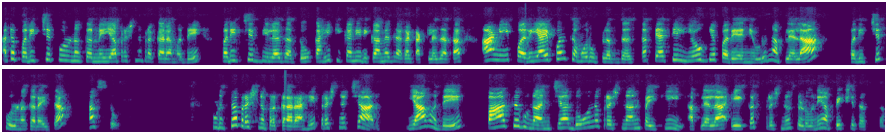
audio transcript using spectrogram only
आता परिच्छेद पूर्ण करणे या प्रश्न प्रकारामध्ये परिच्छेद दिला जातो काही ठिकाणी रिकाम्या जागा टाकल्या जातात आणि पर्याय पण समोर उपलब्ध असतात. त्यातील योग्य पर्याय निवडून आपल्याला परिच्छेद पूर्ण करायचा असतो. पुढचा प्रश्न प्रकार आहे प्रश्न चार. यामध्ये पाच गुणांच्या दोन प्रश्नांपैकी आपल्याला एकच प्रश्न सोडवणे अपेक्षित असतं.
